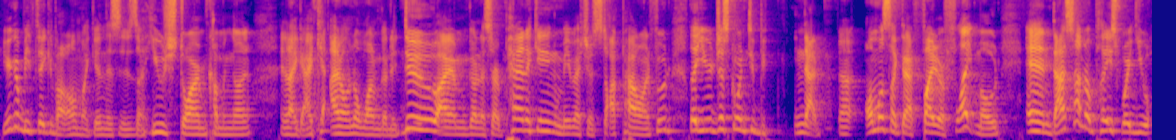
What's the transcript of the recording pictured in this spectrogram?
You're gonna be thinking about, oh my goodness, there's a huge storm coming on, and like I can't, I don't know what I'm gonna do. I am gonna start panicking. Maybe I should stockpile on food. Like you're just going to be in that uh, almost like that fight or flight mode, and that's not a place where you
